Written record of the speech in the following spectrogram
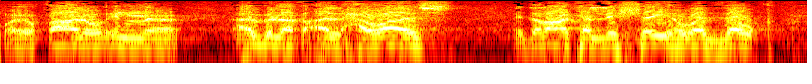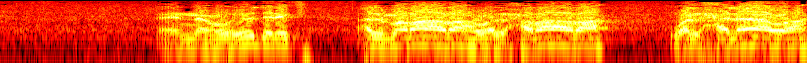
ويقال إن أبلغ الحواس إدراكا للشيء هو الذوق. إنه يدرك المرارة والحرارة والحلاوة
